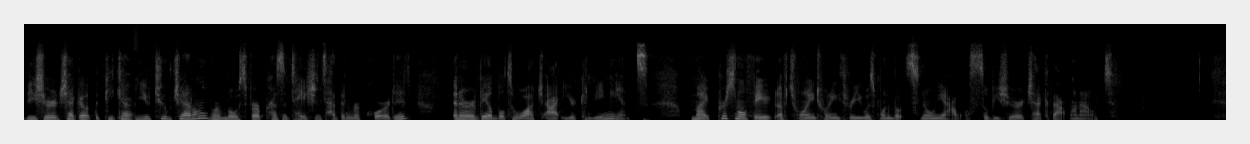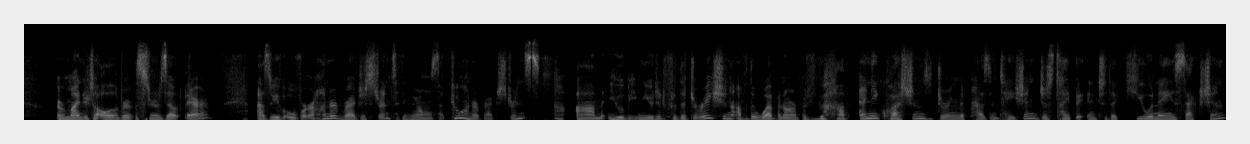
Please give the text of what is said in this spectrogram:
be sure to check out the PCAP YouTube channel where most of our presentations have been recorded and are available to watch at your convenience. My personal favorite of 2023 was one about snowy owls, so be sure to check that one out. A reminder to all of our listeners out there, as we have over 100 registrants, I think we're almost at 200 registrants, um, you will be muted for the duration of the webinar, but if you have any questions during the presentation, just type it into the Q&A section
